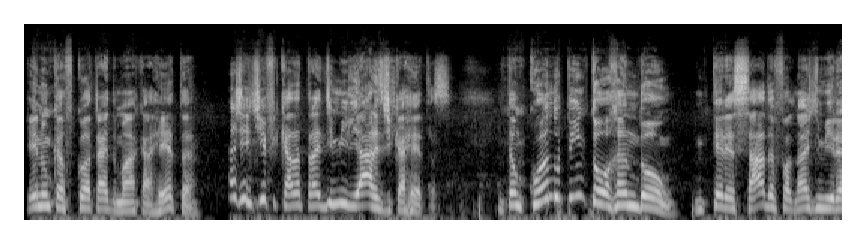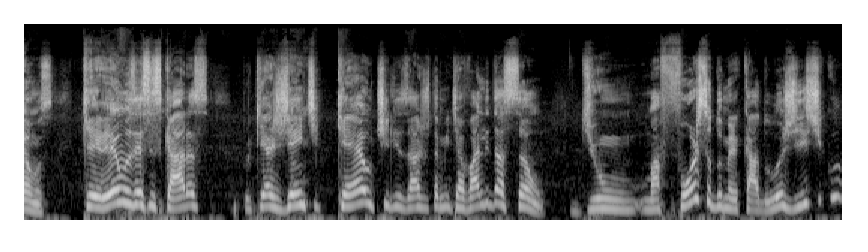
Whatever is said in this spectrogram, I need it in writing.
quem nunca ficou atrás de uma carreta, a gente tinha ficado atrás de milhares de carretas. Então, quando pintou Randon interessado, eu falei, nós miramos, queremos esses caras porque a gente quer utilizar justamente a validação de um, uma força do mercado logístico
